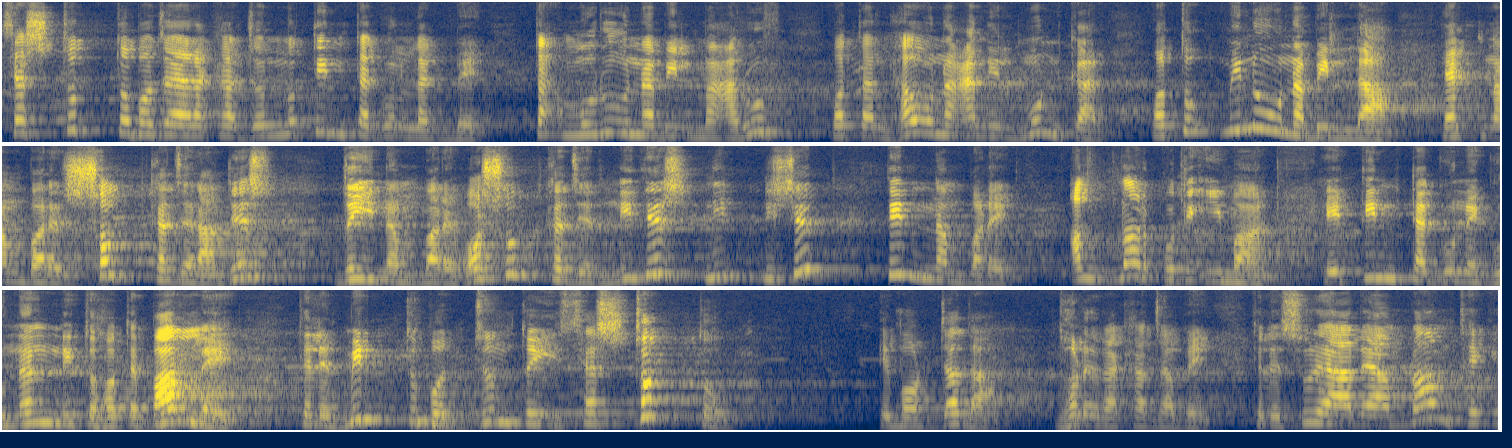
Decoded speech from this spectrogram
শ্রেষ্ঠত্ব বজায় রাখার জন্য তিনটা গুণ লাগবে। তা'মুরুনা বিল মারুফ ওয়া তানহাউনা আনিল মুনকার ওয়া তু'মিনুনা বিল্লাহ। এক নম্বরে সৎ কাজের আদেশ, দুই নম্বরে অসৎ কাজের নির্দেশ নি- নিষেধ তিন নম্বরে আল্লাহর প্রতি ঈমান। এই তিনটা গুণে গুণান্বিত হতে পারলে তাহলে মৃত্যু পর্যন্ত এই শ্রেষ্ঠত্ব এই মর্যাদা ধরে রাখা যাবে। তাহলে সুরে আলে আমরান থেকে,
